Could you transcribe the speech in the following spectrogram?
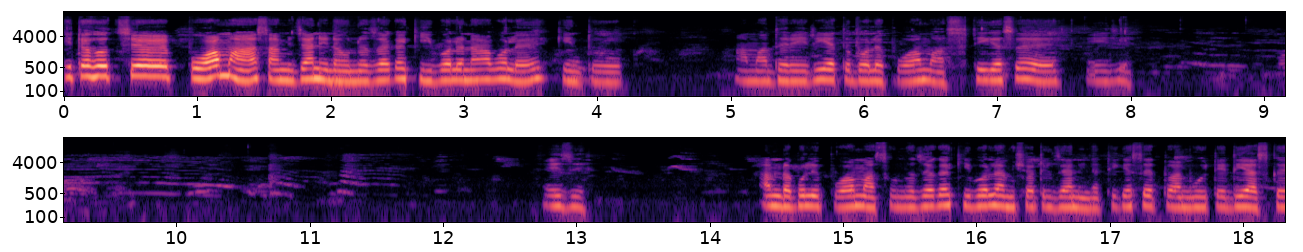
এটা হচ্ছে পোয়া মাছ। আমি জানি না অন্য জায়গায় কি বলে না বলে, কিন্তু আমাদের এরিয়াতে বলে পোয়া মাছ, ঠিক আছে? এই যে। এই যে। আমরা বলি পোয়া মাছ, অন্য জায়গায় কী বলে আমি সঠিক জানি না, ঠিক আছে? তো আমি ওইটা দিয়ে আজকে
